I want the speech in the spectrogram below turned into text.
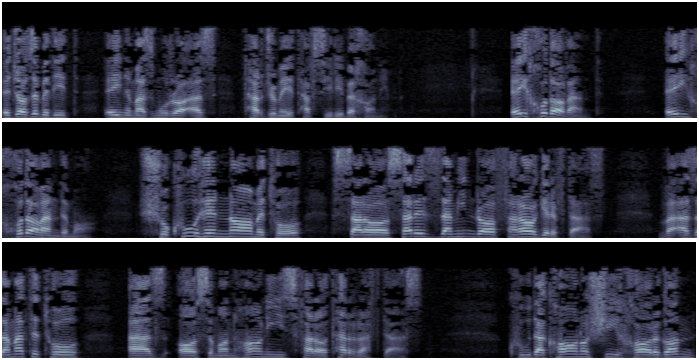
اجازه بدید عین مزمور را از ترجمه تفسیری بخوانیم. ای خداوند ای خداوند ما شکوه نام تو سراسر زمین را فرا گرفته است و عظمت تو از آسمان ها نیز فراتر رفته است. کودکان و شیرخارگان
